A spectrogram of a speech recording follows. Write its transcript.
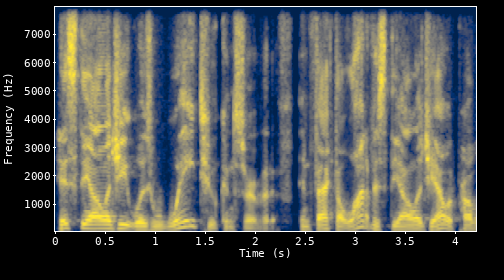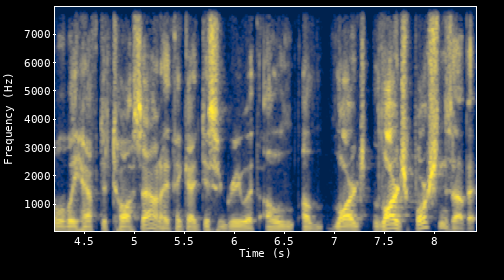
his theology was way too conservative. In fact, a lot of his theology I would probably have to toss out. I think I disagree with a, a large large portions of it.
